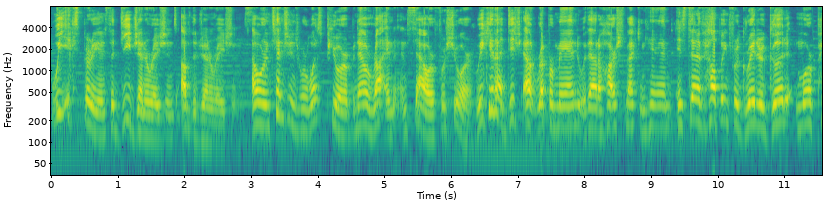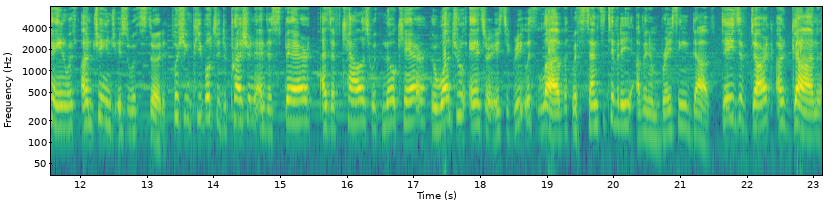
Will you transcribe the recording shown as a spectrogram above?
We experience the degenerations of the generations. Our intentions were once pure, but now rotten and sour for sure. We cannot dish out reprimand without a harsh smacking hand. Instead of helping for greater good, more pain with unchanged is withstood. Pushing people to depression and despair as if callous with no care, the one true answer is to greet with love, with sensitivity of an embracing dove. Days of dark are gone,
